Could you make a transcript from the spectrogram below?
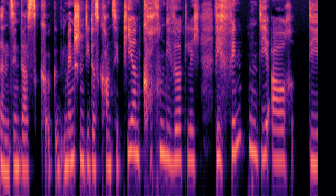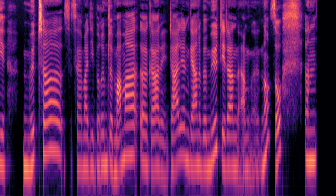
Ähm, sind das K Menschen, die das konzipieren? Kochen die wirklich? Wie finden die auch die Mütter, das ist ja immer die berühmte Mama, äh, gerade in Italien gerne bemüht, die dann, ähm, ne, so. Ähm,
